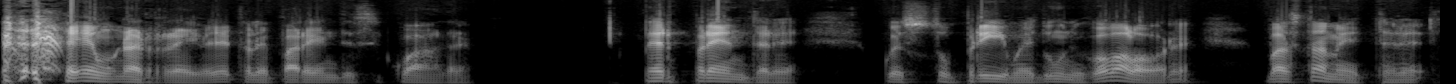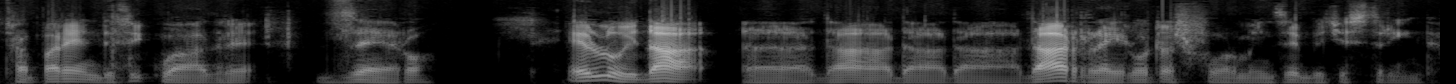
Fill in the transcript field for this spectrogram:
è un array, vedete le parentesi quadre. Per prendere questo primo ed unico valore basta mettere tra parentesi quadre 0 e lui da, uh, da, da, da, da array lo trasforma in semplice stringa.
